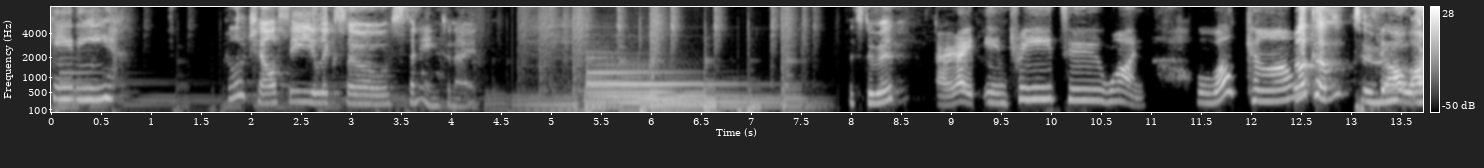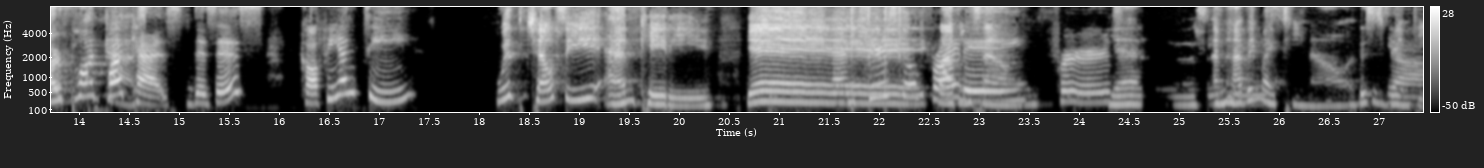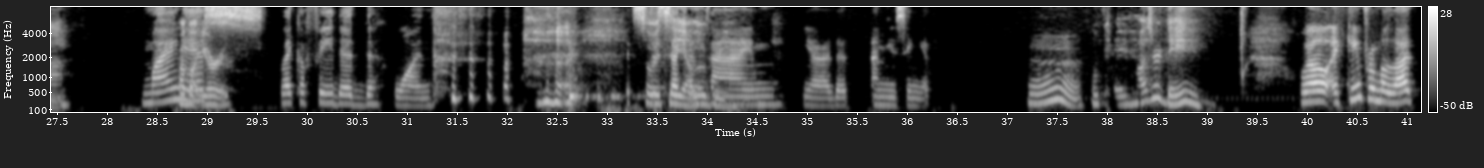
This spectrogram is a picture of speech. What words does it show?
Katie. Hello, Chelsea. You look so stunning tonight. Let's do it. All right, in three, two, one. Welcome, Welcome to, to our, our podcast, podcast. This is Coffee and Tea. with Chelsea and Katie. Yay! And cheers till Friday first. Yes, I'm having my tea now. This is green Yeah. tea. Mine How about is yours? Like a faded one. It's So the it's a second yellow green. time, yeah, that I'm using it. Hmm. okay, how's your day? Well, I came from a lot,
